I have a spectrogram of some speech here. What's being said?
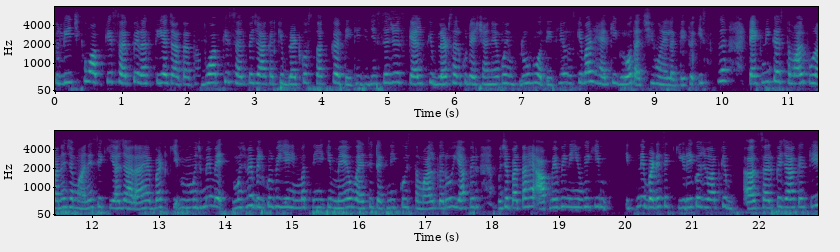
तो लीच को आपके सर पे रख दिया जाता था। वो आपके सर पे जाकर के ब्लड को सक करती थी जिससे जो स्कैल्प की ब्लड सर्कुलेशन है, वो इम्प्रूव होती थी और उसके बाद हेयर की ग्रोथ अच्छी होने लगती। तो इस टेक्निक का इस्तेमाल पुराने ज़माने से किया जा रहा है बट मुझमें मुझमें बिल्कुल भी ये हिम्मत नहीं है कि मैं वैसी टेक्निक को इस्तेमाल करूँ या फिर मुझे पता है आप में भी नहीं होगी कि इतने बड़े से कीड़े को जो आपके सर पे जा करके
